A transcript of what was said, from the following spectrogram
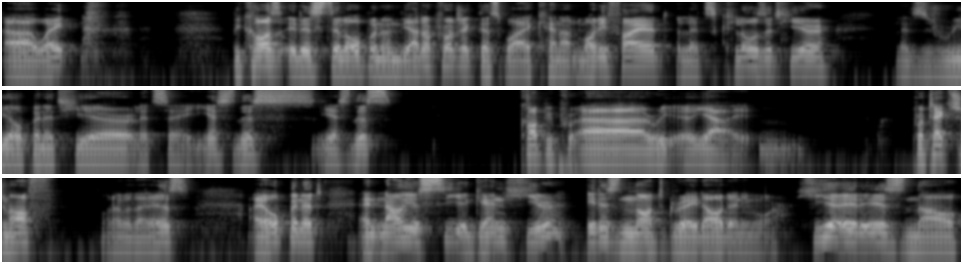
Uh, wait. because it is still open on the other project, that's why I cannot modify it. Let's close it here. Let's reopen it here. Let's say yes, this, yes, this. Copy, uh, re, uh, yeah, protection off, whatever that is. I open it and now you see again here, it is not grayed out anymore. Here it is now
